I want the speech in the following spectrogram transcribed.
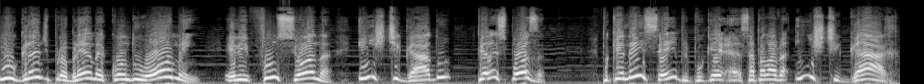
E o grande problema é quando o homem ele funciona instigado pela esposa. Porque nem sempre, porque essa palavra instigar,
